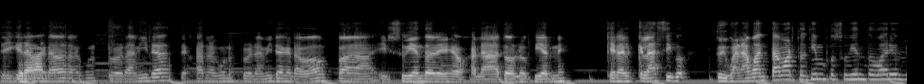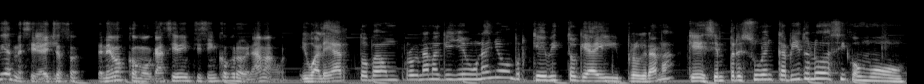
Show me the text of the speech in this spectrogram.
Sí, queremos grabar. grabar algunos programitas, dejar algunos programitas grabados para ir subiéndoles, ojalá todos los viernes, que era el clásico. Tú igual aguantamos harto tiempo subiendo varios viernes. Sí, de hecho tenemos como casi 25 programas. Igual es harto para un programa que lleva un año, porque he visto que hay programas que siempre suben capítulos, así como,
